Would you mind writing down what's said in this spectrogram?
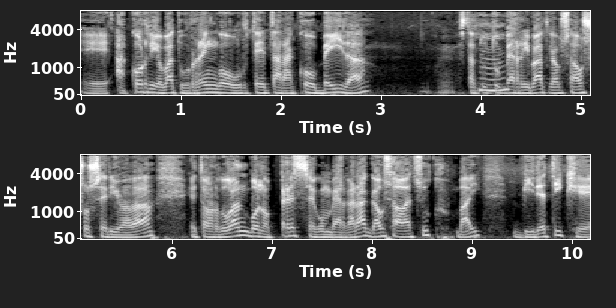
e, akordio bat urrengo urteetarako behi da, estatutu mm. berri bat gauza oso serioa da eta orduan, bueno, prez egon behar gara gauza batzuk, bai, bidetik e,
